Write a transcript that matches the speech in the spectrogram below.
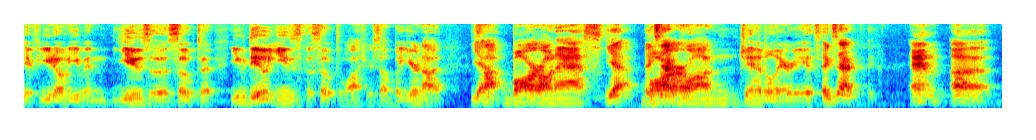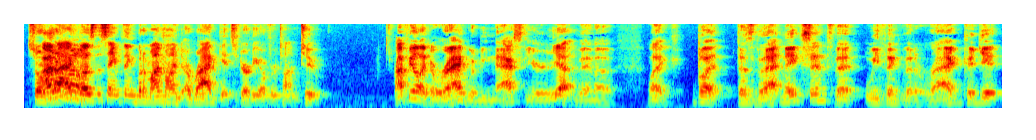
if you don't even use the soap to you do use the soap to wash yourself, but you're not it's Yeah. not bar on ass, Yeah, bar exactly. on genital area. It's Exactly. and uh So a I rag does the same thing, but in my mind, a rag gets dirty over time too. I feel like a rag would be nastier Yeah. than a like but does that make sense that we think that a rag could get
